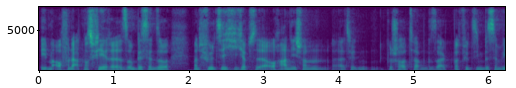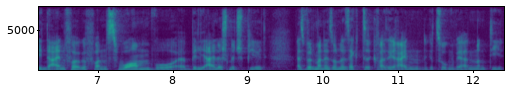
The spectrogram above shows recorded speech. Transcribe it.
eben auch von der Atmosphäre. So ein bisschen so, man fühlt sich, ich habe es auch Anni schon, als wir geschaut haben, gesagt, man fühlt sich ein bisschen wie in der einen Folge von Swarm, wo äh, Billie Eilish mitspielt, als würde man in so eine Sekte quasi reingezogen werden und die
